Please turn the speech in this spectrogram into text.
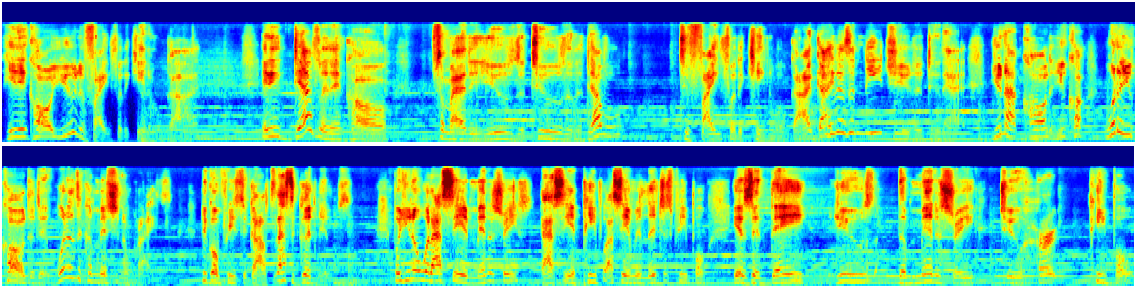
He didn't call you to fight for the kingdom of God. And he definitely didn't call somebody to use the tools of the devil to fight for the kingdom of God. God, he doesn't need you to do that. You're not called, you call, what are you called to do? What is the commission of Christ? To go preach the gospel. That's the good news. But you know what I see in ministries, I see in people, I see in religious people, is that they use the ministry to hurt people,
